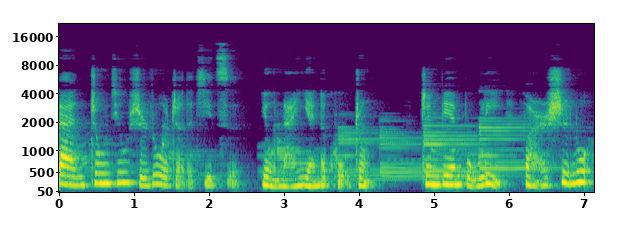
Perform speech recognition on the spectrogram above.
但终究是弱者的机词，有难言的苦衷，针砭不利，反而示弱。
